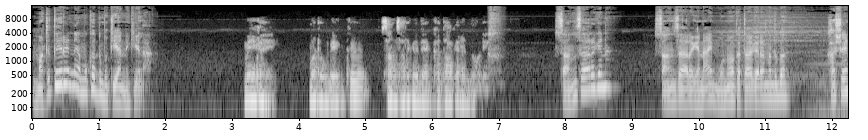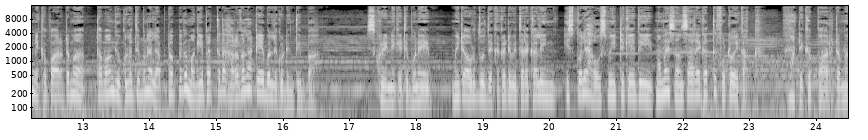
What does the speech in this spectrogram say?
මට තේරෙන්නේ මොකක් දුඹ කියන්න කියලා. මේකයි. මට උඹ එක්ක සංසාරගෙන දෙයක් කතා කරන්න ඕනේ. සංසාර ගැන? සංසාර ගැනයි මොනව කතා කරන්නද බං හශයෙන් එක පාරටම තමන්ගේ උකුල තිබුණ ලැප්ටොප් එක මගේ පැත්තට හරවලා ටේබල්ල කොඩින් තිබ්බා. ස්ක්‍රීන් එක තිබුණේ මිට අවුරුදු දෙකට විතර කලින් ඉස්කොල හවස්මීට් එකේදී මමයි සංසාරය ගත්ත ෆොටෝ එකක්. මට එක පාරටම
